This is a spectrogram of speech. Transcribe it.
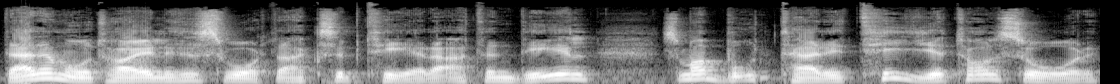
Däremot har jag lite svårt att acceptera att en del som har bott här i tiotals år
